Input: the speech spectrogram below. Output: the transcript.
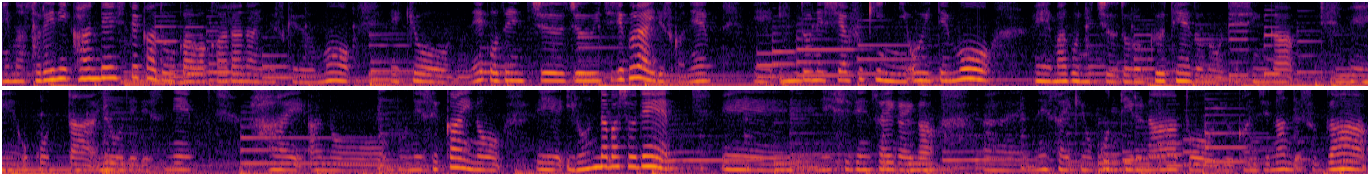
えまあ、それに関連してかどうかわからないんですけれども、え今日のね午前中11時ぐらいですかね、えインドネシア付近においても、えー、マグニチュード6程度の地震が、えー、起こったようでですね。はいあのもうね世界の、えー、いろんな場所で、えーね、自然災害が、えーね、最近起こっているなという感じなんですが、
